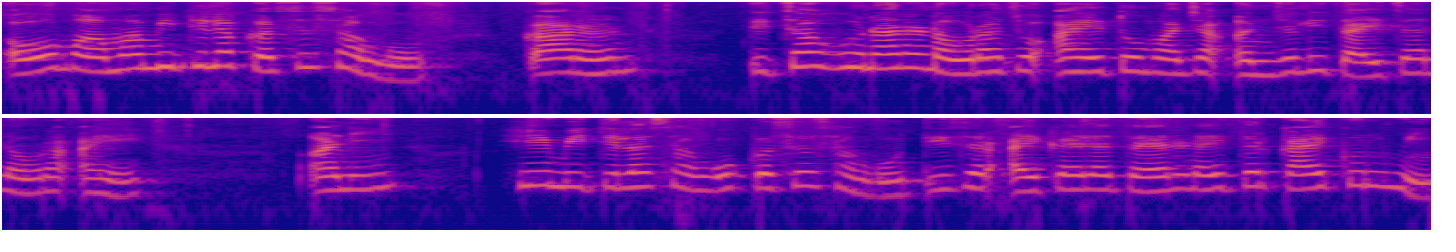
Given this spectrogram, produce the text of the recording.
अहो मामा मी तिला कसं सांगू? कारण तिचा होणारा नवरा जो आहे तो माझ्या अंजली ताईचा नवरा आहे. आणि हे मी तिला सांगू कसं सांगू? ती जर ऐकायला तयार नाही तर काय करू मी?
